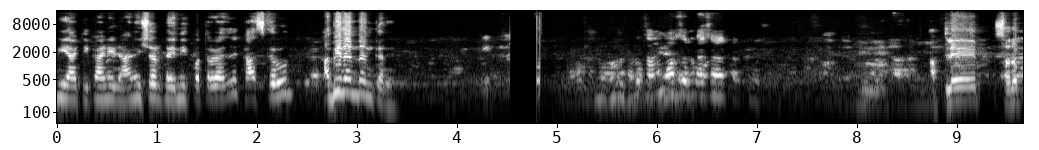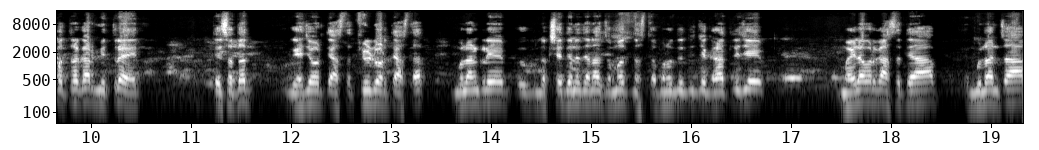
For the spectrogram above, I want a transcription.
मी या ठिकाणी राणेश्वर दैनिक पत्रकाराचे खास करून अभिनंदन करेन. आपले सर्व पत्रकार मित्र आहेत ते सतत ह्याच्यावरती असतात फील्डवरती असतात. मुलांकडे लक्ष देणं त्यांना जमत नसतं. म्हणून त्यांचे घरातले जे महिला वर्ग असतात त्या मुलांचा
